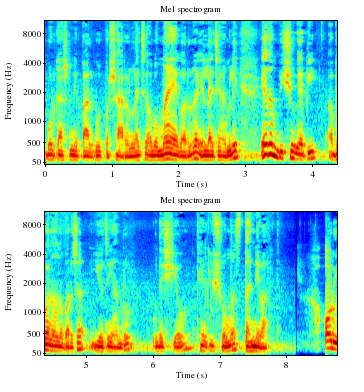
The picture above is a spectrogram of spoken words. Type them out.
बोडकास्ट नेपालको प्रसारणलाई चाहिँ अब माया गरेर यसलाई चाहिँ हामीले एकदम विश्वव्यापी बनाउनुपर्छ यो चाहिँ हाम्रो उद्देश्य हो। थ्याङ्क यू सो मच धन्यवाद। अरू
